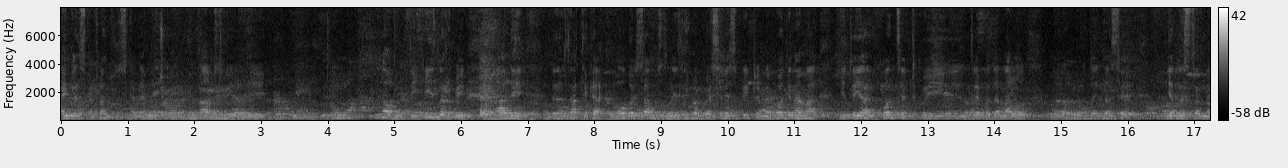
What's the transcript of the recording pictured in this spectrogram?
Engleska, Francuska, Nemačka, Austrija i mnogo tih izložbi, ali e, znate kako, ovo je samostalna izložba koja se već priprema godinama i to je jedan koncept koji treba da malo, e, da, da se jednostavno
